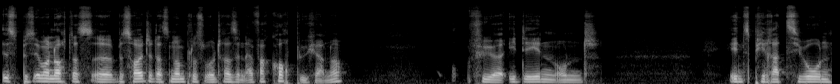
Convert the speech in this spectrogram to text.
ist bis immer noch das, äh, bis heute das Nonplusultra sind einfach Kochbücher, ne? Für Ideen und Inspiration.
